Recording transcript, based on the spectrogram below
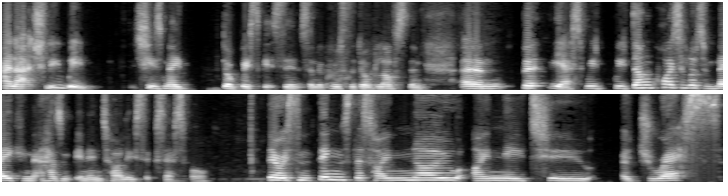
And actually, we she's made dog biscuits since, and of course the dog loves them. Um, but yes, we, we've done quite a lot of making that hasn't been entirely successful. There are some things that I know I need to address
